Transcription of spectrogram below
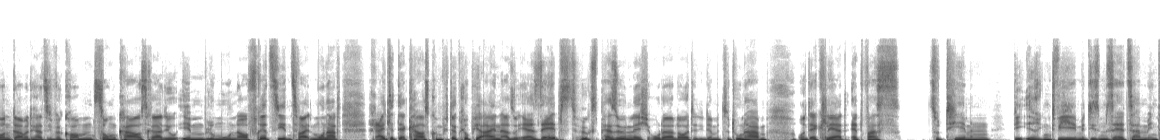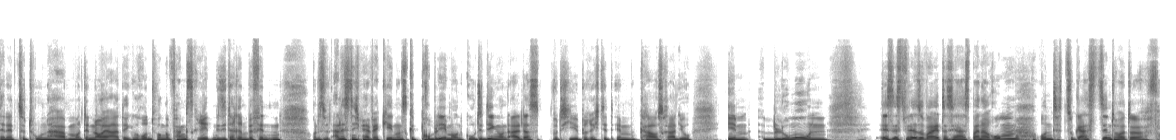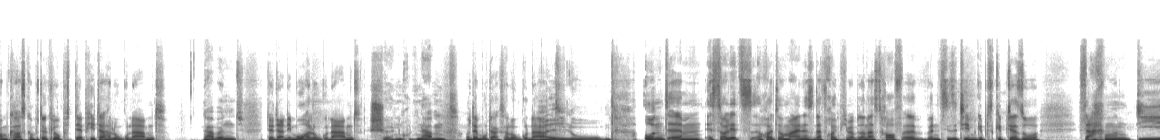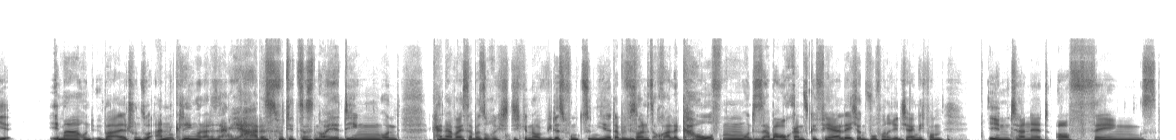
Und damit herzlich willkommen zum Chaos Radio im Blue Moon auf Fritz. Jeden zweiten Monat reitet der Chaos Computer Club hier ein, also er selbst höchstpersönlich oder Leute, die damit zu tun haben, und erklärt etwas zu Themen, die irgendwie mit diesem seltsamen Internet zu tun haben und den neuartigen Rundfunkempfangsgeräten, die sich darin befinden. Und es wird alles nicht mehr weggehen und es gibt Probleme und gute Dinge und all das wird hier berichtet im Chaos Radio im Blue Moon. Es ist wieder soweit, das Jahr ist beinahe rum und zu Gast sind heute vom Chaos Computer Club der Peter, hallo, guten Abend. Guten Abend. Der Danimo, hallo, guten Abend. Schönen guten Abend. Und der Mutax, hallo, guten Abend. Hallo. Und ähm, es soll jetzt heute um eines, und da freue ich mich mal besonders drauf, äh, wenn es diese Themen gibt. Es gibt ja so Sachen, die immer und überall schon so anklingen und alle sagen, ja, das wird jetzt das neue Ding und keiner weiß aber so richtig genau, wie das funktioniert, aber wir sollen es auch alle kaufen und es ist aber auch ganz gefährlich und wovon rede ich eigentlich? Vom Internet of Things.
